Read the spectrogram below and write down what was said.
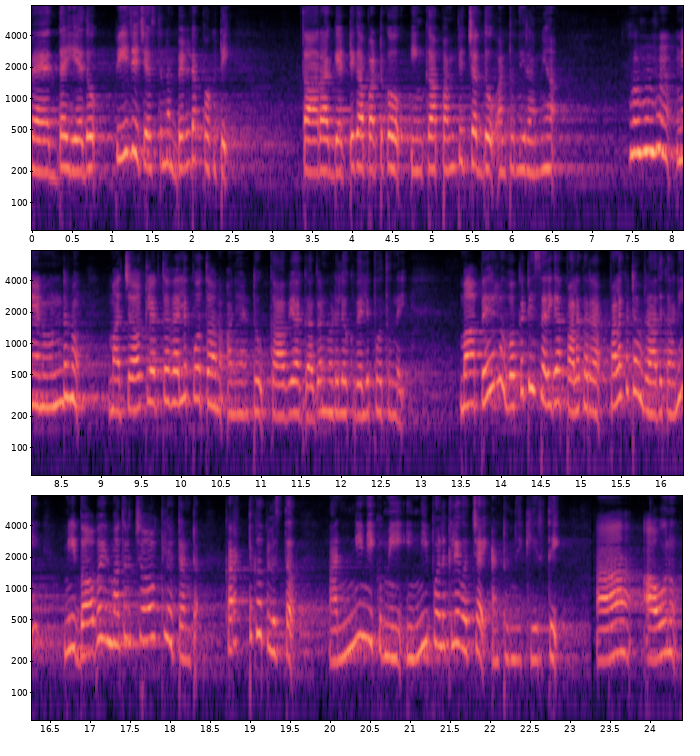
పెద్ద ఏదో పీజీ చేస్తున్న బిల్డప్ ఒకటి. తారా గట్టిగా పట్టుకో ఇంకా పంపించొద్దు అంటుంది రమ్య. నేను ఉండను. మా చాక్లెట్తో వెళ్ళిపోతాను అని అంటూ కావ్య గగన్ ఒడిలోకి వెళ్ళిపోతుంది. మా పేర్లు ఒకటి సరిగా పలకరా పలకటం రాదు కానీ మీ బాబాయ్ మాత్రం చాక్లెట్ అంట. కరెక్ట్గా పిలుస్తావు. అన్నీ నీకు మీ ఇన్ని పలుకులే వచ్చాయి అంటుంది కీర్తి. అవును.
